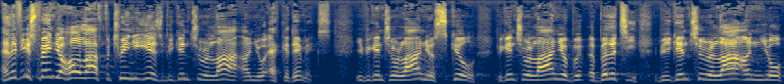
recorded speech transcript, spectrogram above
And if you spend your whole life between your ears, you begin to rely on your academics. You begin to rely on your skill. You begin to rely on your ability. You begin to rely on your,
